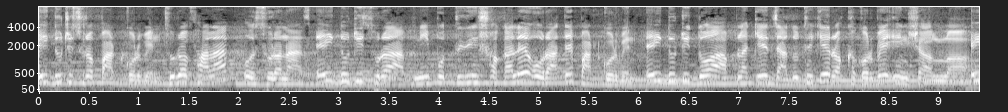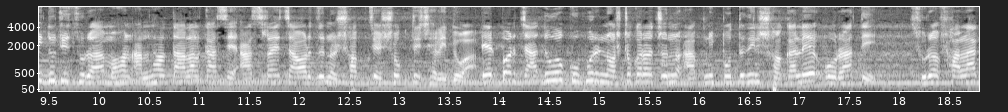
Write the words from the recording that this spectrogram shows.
এই দুটি সূরা পাঠ করবেন, সূরা ফালাক ও সূরা নাস এই দুটি সূরা আপনি প্রতিদিন সকালে ও রাতে পাঠ করবেন। এই দুটি দোয়া আপনাকে জাদু থেকে রক্ষা করবে ইনশাআল্লাহ। এই দুটি সূরা মহান আল্লাহ তাআলার কাছে আশ্রয় চাওয়ার জন্য সবচেয়ে শক্তিশালী দোয়া। এরপর জাদু ও কুপুরি নষ্ট করার জন্য আপনি প্রতিদিন সকালে ও রাতে সুরা ফালাক,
